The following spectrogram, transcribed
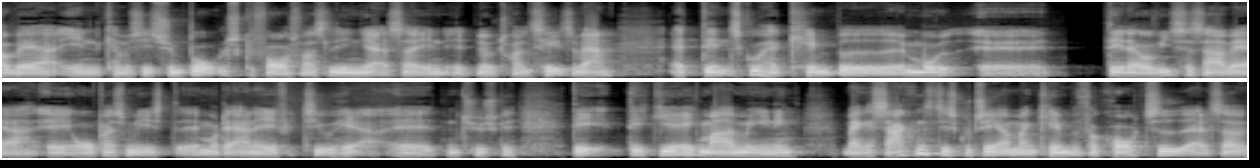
at være en, kan man sige, symbolsk forsvarslinje, altså en, et neutralitetsværn, at den skulle have kæmpet mod øh, det der jo viser sig at være øh, Europas mest øh, moderne og effektive her, øh, den tyske, det, det giver ikke meget mening. Man kan sagtens diskutere, om man kæmpede for kort tid, altså,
